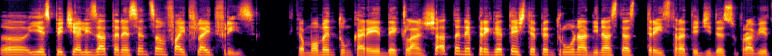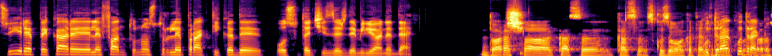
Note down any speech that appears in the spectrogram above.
uh, e specializată în esență în fight, flight, freeze că în momentul în care e declanșată ne pregătește pentru una din astea trei strategii de supraviețuire pe care elefantul nostru le practică de 150 de milioane de ani. Doar așa și... ca să, ca să scuză-mă că te Cu drag, cu drag. Doar,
